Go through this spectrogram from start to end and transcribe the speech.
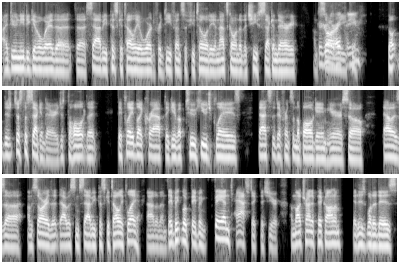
I do need to give away the the Sabby Piscitelli Award for defensive futility, and that's going to the Chiefs secondary. I'm sorry, there's just the secondary, just the whole that they played like crap. They gave up two huge plays. That's the difference in the ball game here. So that was uh I'm sorry that that was some Sabby Piscitelli play out of them. They've been look, they've been fantastic this year. I'm not trying to pick on them. It is what it is.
